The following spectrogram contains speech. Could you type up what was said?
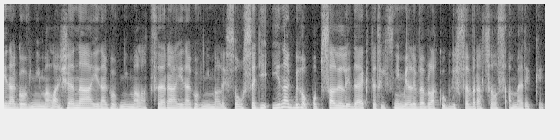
Jinak ho vnímala žena, jinak ho vnímala dcera, jinak ho vnímali sousedi, jinak by ho popsali lidé, kteří s ním měli ve vlaku, když se vracel z Ameriky.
